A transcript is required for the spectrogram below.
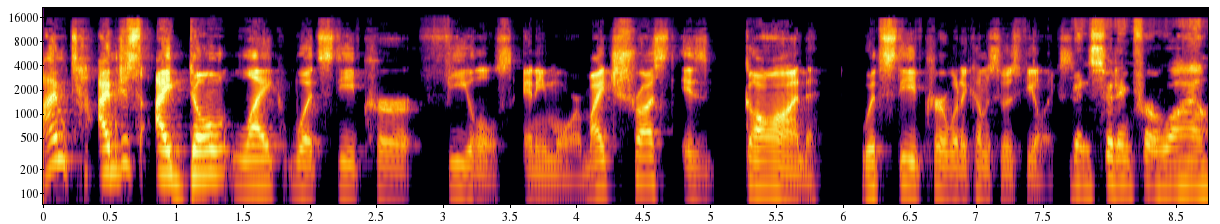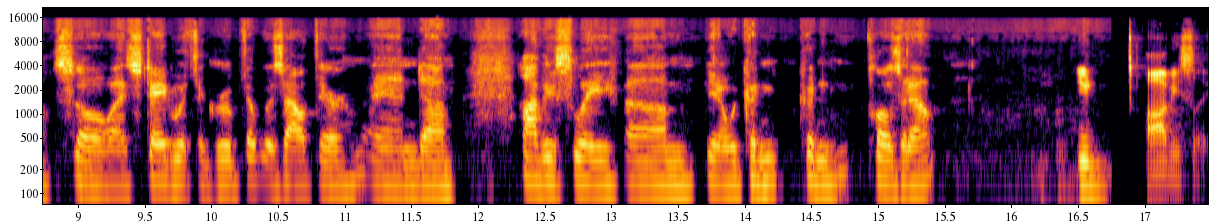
I'm t- I'm just I don't like what Steve Kerr feels anymore. My trust is gone with Steve Kerr when it comes to his feelings. Been sitting for a while, so I stayed with the group that was out there, and um, obviously, um, you know, we couldn't couldn't close it out. You obviously.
